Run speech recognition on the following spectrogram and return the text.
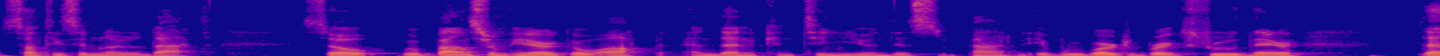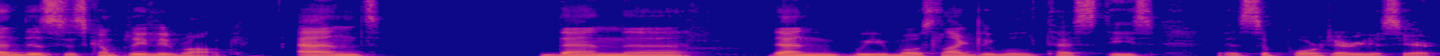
something similar to that. So we'll bounce from here, go up, and then continue in this pattern. If we were to break through there, then this is completely wrong. And then uh, then we most likely will test these uh, support areas here.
